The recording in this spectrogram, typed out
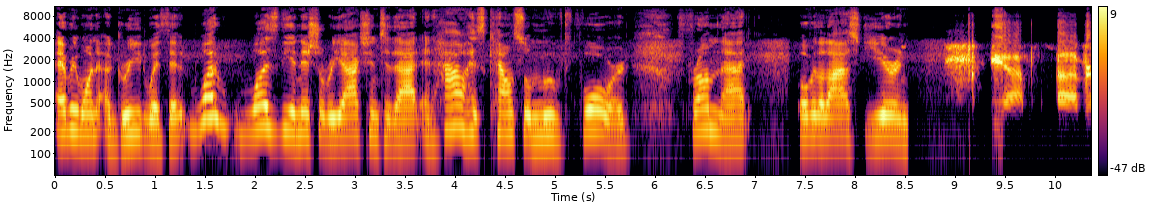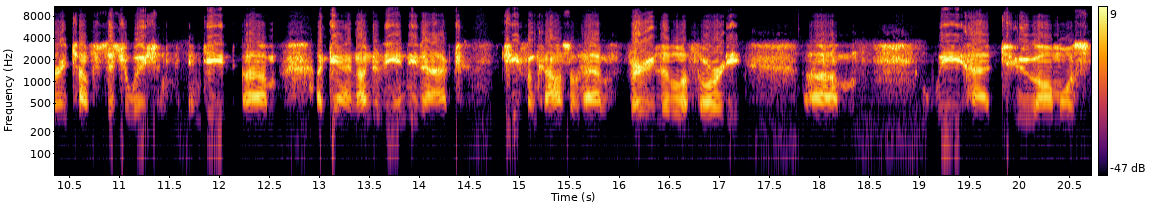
everyone agreed with it. What was the initial reaction to that, and how has council moved forward from that over the last year? And yeah, uh, very tough situation indeed. Um, again, under the Indian Act, chief and council have very little authority. Um, we had to almost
